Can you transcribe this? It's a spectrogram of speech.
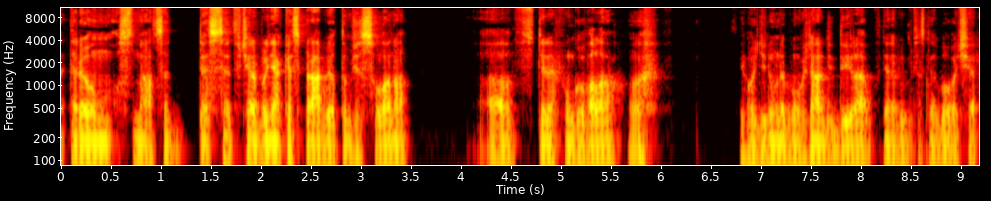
Ethereum 1810, včera byly nějaké zprávy o tom, že Solana vlastně nefungovala hodinu nebo možná díle, úplně nevím přesně, nebo večer.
